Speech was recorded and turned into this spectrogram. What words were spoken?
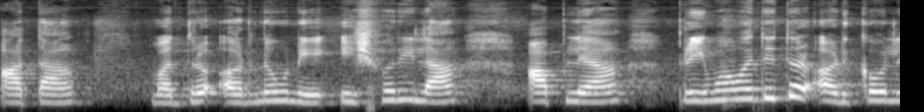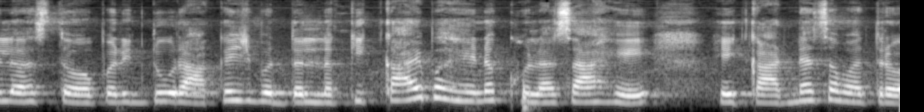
आता मात्र अर्णवने ईश्वरीला आपल्या प्रेमामध्ये तर अडकवलेलं असतं परंतु राकेशबद्दल नक्की काय भयानक खुलासा आहे हे काढण्याचा मात्र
